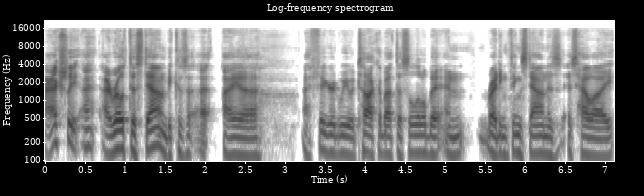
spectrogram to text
I actually I, I wrote this down because I, I uh I figured we would talk about this a little bit, and writing things down is, is how I,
